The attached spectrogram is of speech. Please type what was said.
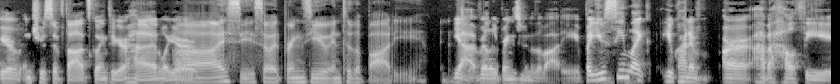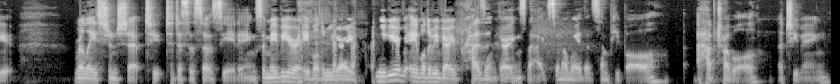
your intrusive thoughts going through your head while you're Ah, I see. So it brings you into the body. Yeah, it really brings you into the body. But you seem like you kind of are have a healthy relationship to, to disassociating. So maybe you're able to be very maybe you're able to be very present during sex in a way that some people have trouble achieving.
